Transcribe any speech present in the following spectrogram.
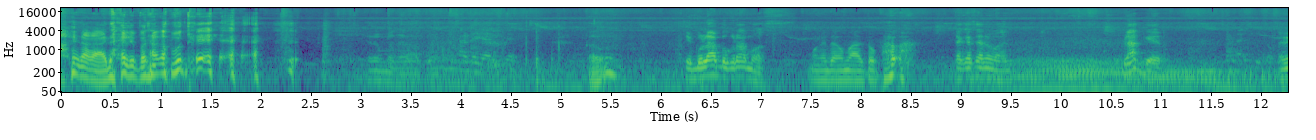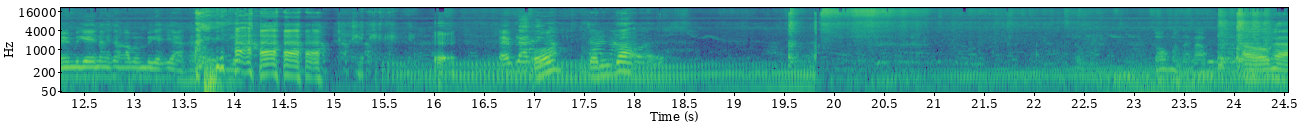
Ay, nakadali pa nakabuti. Yan ang masarap. Ano yan? oh, Si Bulabog Ramos. magandang umaga po. Taga sa naman? Vlogger. Namimigay ng isang kapambigas yan. Ay, plastic oh, na. ganda. Ito, masarap. Oo nga.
